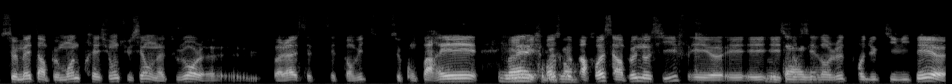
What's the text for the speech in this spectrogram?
se mettre un peu moins de pression. Tu sais, on a toujours voilà, cette, cette, envie de se comparer. et, je pense que parfois, c'est un peu nocif. Et, et sur ces enjeux de productivité, euh,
